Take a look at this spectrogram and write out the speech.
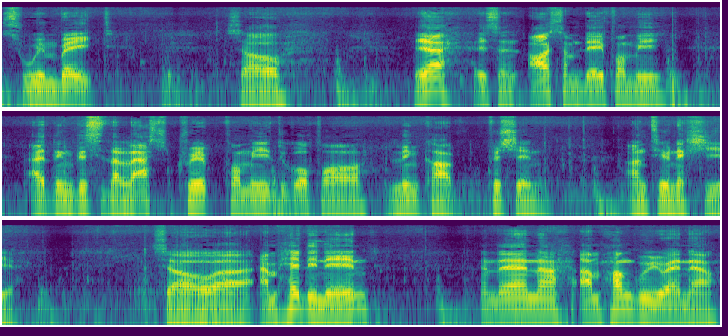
swim bait. So yeah, it's an awesome day for me. I think this is the last trip for me to go for lingcod fishing until next year. So I'm heading in and then I'm hungry right now.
